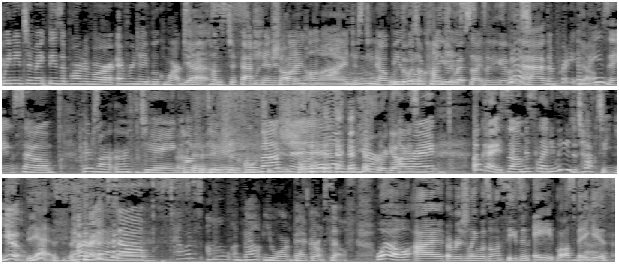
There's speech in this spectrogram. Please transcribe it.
we need to make these a part of our everyday bookmarks when it comes to fashion and buying online. online. Just you know, be Well, a those are pretty good websites that you give us. Yeah, they're pretty amazing. So there's our Earth Day contribution Day from contribution. fashion. For the whole year, guys. right. Okay, so Miss Lady, we need to talk to you. Yes. All right. So tell us all about your bad girl self. Well, I originally was on season eight, Las Vegas.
